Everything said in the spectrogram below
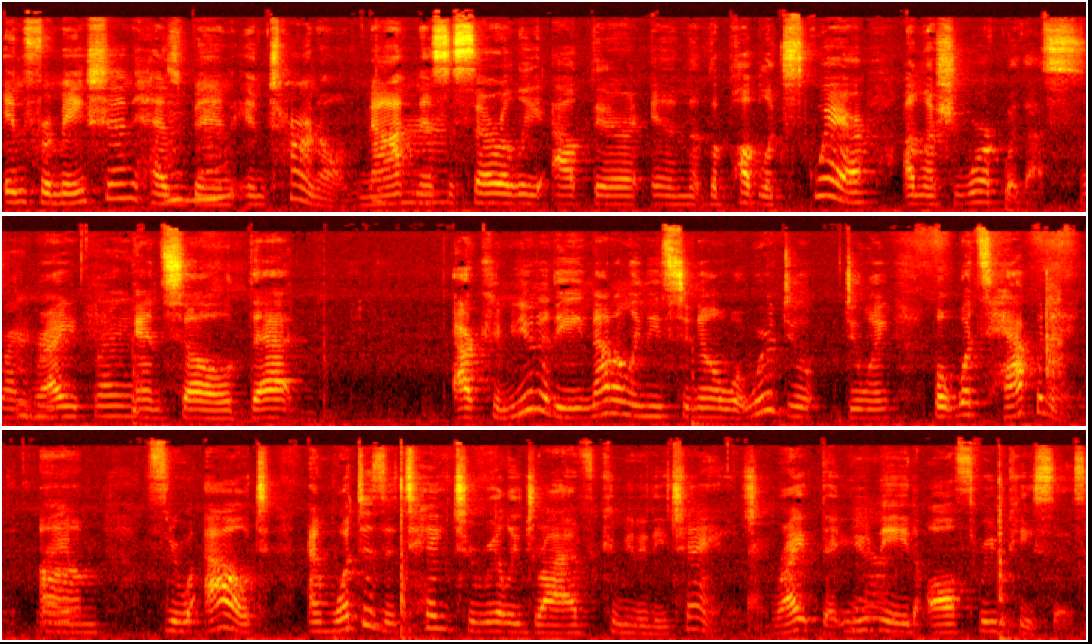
information has Mm-hmm. been internal, not necessarily out there in the public square unless you work with us, Right. right? Right. And so that our community not only needs to know what we're do- doing, but what's happening Right. um, throughout, and what does it take to really drive community change, right? That you Yeah. need all three pieces.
